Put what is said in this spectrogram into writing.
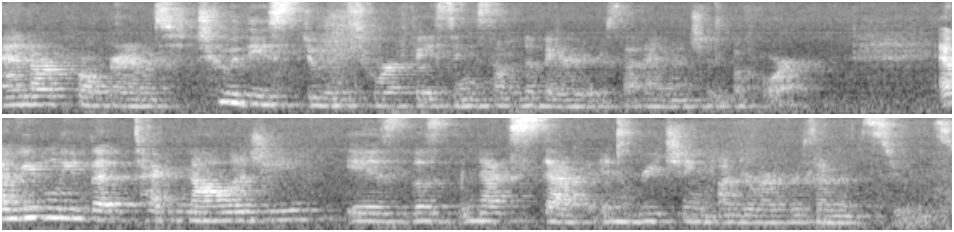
and our programs to these students who are facing some of the barriers that I mentioned before. And we believe that technology is the next step in reaching underrepresented students.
